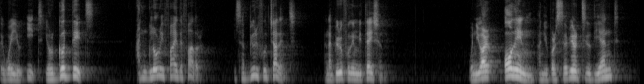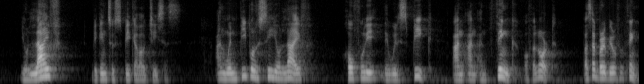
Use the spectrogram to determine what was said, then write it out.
the way you eat, your good deeds, and glorify the Father. It's a beautiful challenge and a beautiful invitation. When you are all in and you persevere till the end, your life begins to speak about Jesus. And when people see your life, hopefully they will speak and, and, and think of the Lord. That's a very beautiful thing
